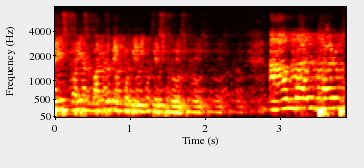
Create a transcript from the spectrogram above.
শেষ কথার মাধ্যমে কবি লিখছে শুনুন। আমার ধর্ম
